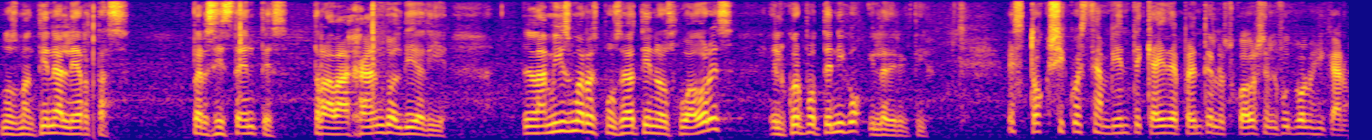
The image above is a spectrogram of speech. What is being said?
nos mantiene alertas, persistentes, trabajando al día a día. La misma responsabilidad tienen los jugadores, el cuerpo técnico y la directiva. ¿Es tóxico este ambiente que hay de frente de los jugadores en el fútbol mexicano?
